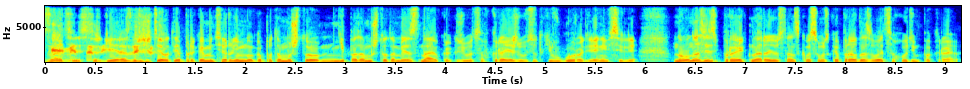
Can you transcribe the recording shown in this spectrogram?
Знаете, Сергей, жизни... разрешите, вот я прокомментирую немного, потому что, не потому что там я знаю, как живется в крае, я живу все-таки в городе, а не в селе. Но у нас есть проект на радиостанции «Комсомольская правда», называется «Ходим по краю».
